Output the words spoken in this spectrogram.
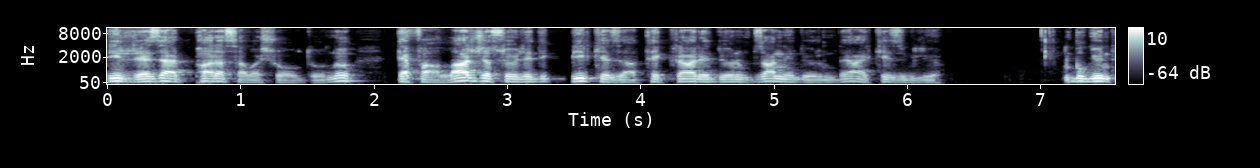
bir rezerv para savaşı olduğunu defalarca söyledik. Bir kez daha tekrar ediyorum. Zannediyorum da herkes biliyor. Bugün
